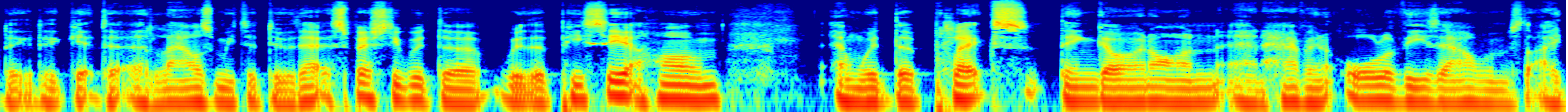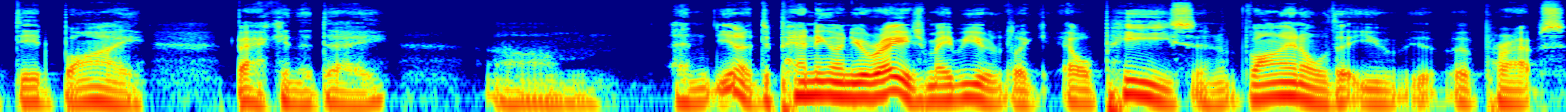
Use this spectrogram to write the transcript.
that, that, get, that allows me to do that, especially with the with the PC at home and with the Plex thing going on and having all of these albums that I did buy back in the day. Um, and you know, depending on your age, maybe you like LPs and vinyl that you uh, perhaps,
